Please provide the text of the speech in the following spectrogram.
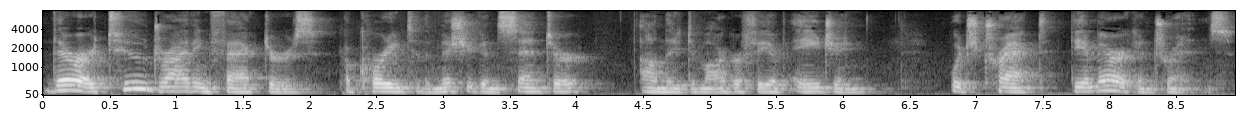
There are two driving factors, according to the Michigan Center on the Demography of Aging, which tracked the American trends.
